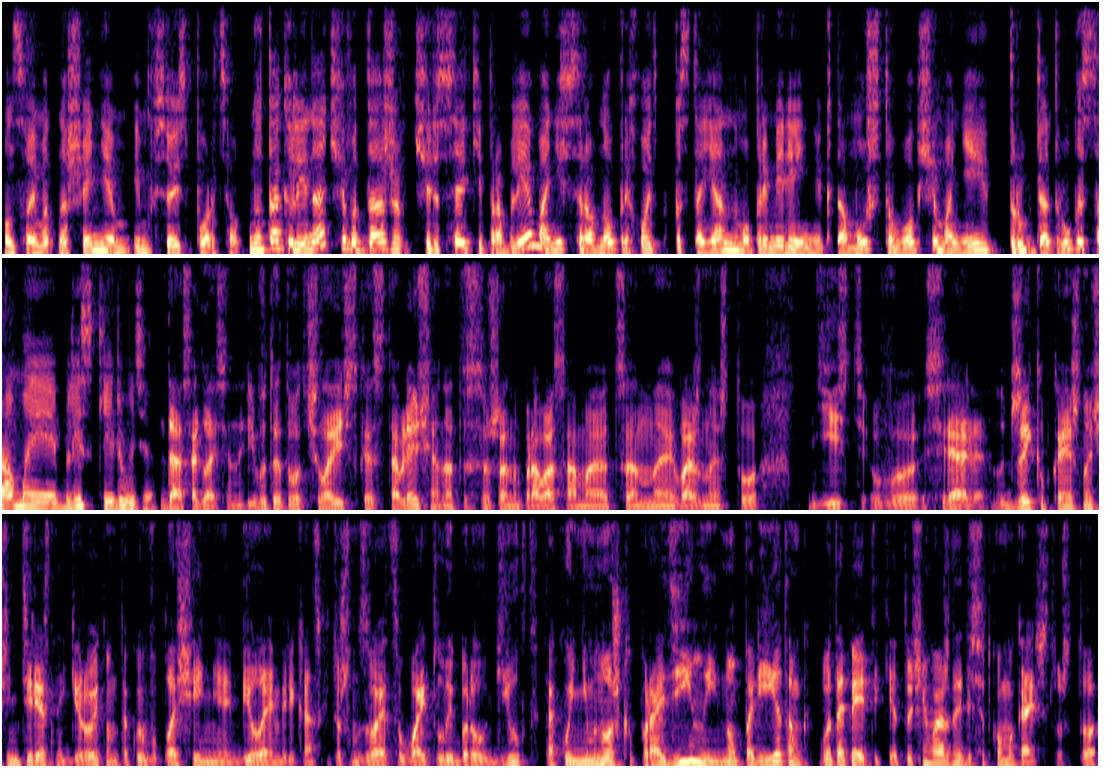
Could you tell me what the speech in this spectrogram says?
он своим отношением им все испортил. Но так или иначе, вот даже через всякие проблемы они все равно приходят к постоянному примирению, к тому, что, в общем, они друг для друга самые близкие люди. Да, согласен. И вот эта вот человеческая составляющая, она, ты совершенно права, самое ценное и важное, что есть в сериале. Джейкоб, конечно, очень интересный герой, он такое воплощение белой американской, то, что называется White Liberal Guild, такой немножко пародийный, но при этом, вот опять-таки, это очень важное для ситкома качество, что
